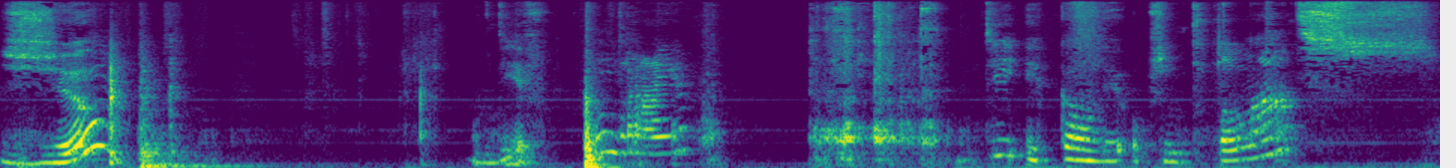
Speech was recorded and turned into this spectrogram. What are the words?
Zo. Die even omdraaien. Die kan weer op zijn plaats.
